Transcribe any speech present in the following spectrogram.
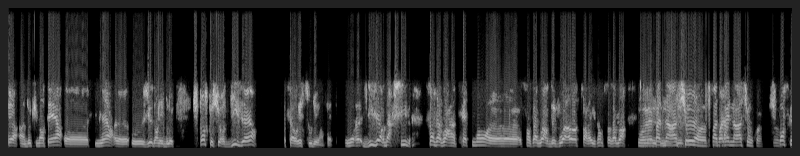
faire un documentaire euh, similaire euh, aux yeux dans les bleus. Je pense que sur 10 heures, ça aurait saoulé en fait. 10 heures d'archives sans avoir un traitement, euh, sans avoir de voix off par exemple, sans avoir ouais, pas de narration, euh, pas de vraie narration quoi. Je pense que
